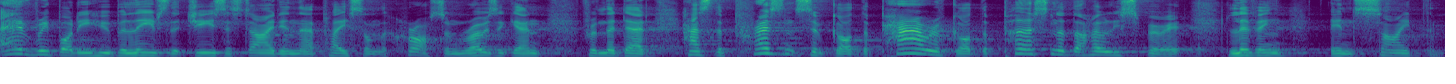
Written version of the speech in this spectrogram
Everybody who believes that Jesus died in their place on the cross and rose again from the dead has the presence of God, the power of God, the person of the Holy Spirit living inside them.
